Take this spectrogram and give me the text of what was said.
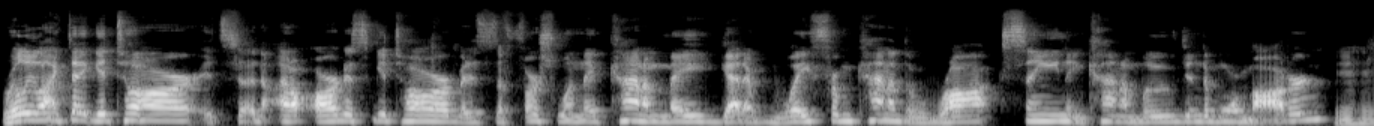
Really like that guitar. It's an artist guitar, but it's the first one they've kind of made, got away from kind of the rock scene and kind of moved into more modern. hmm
